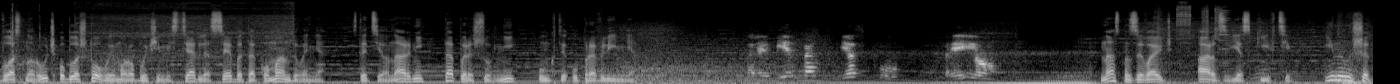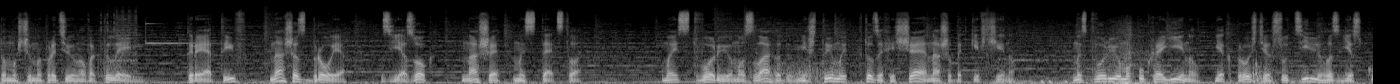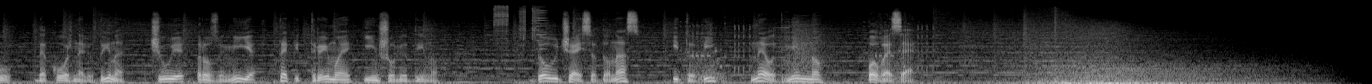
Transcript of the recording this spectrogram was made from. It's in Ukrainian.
Власноруч облаштовуємо робочі місця для себе та командування, стаціонарні та пересувні пункти управління. Перевірка зв'язку. Прийом. Нас називають арт-зв'язківці. І не лише тому, що ми працюємо в артилерії. Креатив наша зброя, зв'язок наше мистецтво. Ми створюємо злагоду між тими, хто захищає нашу батьківщину. Ми створюємо Україну як простір суцільного зв'язку, де кожна людина чує, розуміє та підтримує іншу людину. Долучайся до нас, і тобі неодмінно повезе.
